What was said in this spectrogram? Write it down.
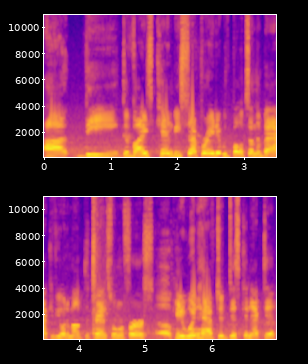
Uh, the device can be separated with bolts on the back if you want to mount the transformer first. Okay, you would cool. have to disconnect it.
